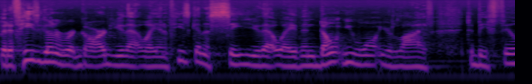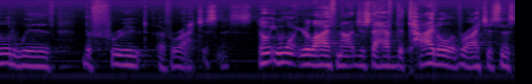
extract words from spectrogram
But if He's going to regard you that way, and if He's going to see you that way, then don't you want your life to be filled with the fruit of righteousness? Don't you want your life not just to have the title of righteousness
